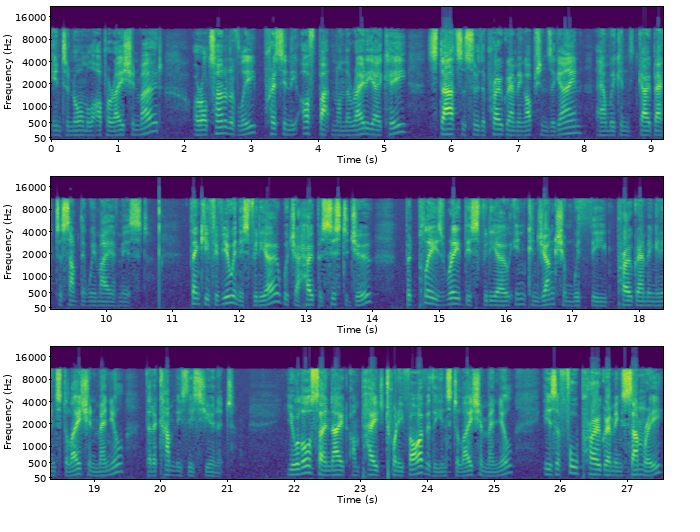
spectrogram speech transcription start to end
into normal operation mode or alternatively pressing the off button on the radio key starts us through the programming options again and we can go back to something we may have missed. Thank you for viewing this video which I hope assisted you but please read this video in conjunction with the programming and installation manual that accompanies this unit. You will also note on page 25 of the installation manual is a full programming summary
